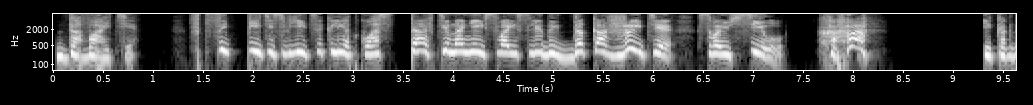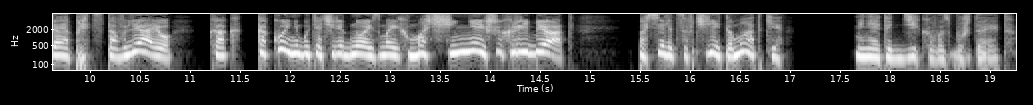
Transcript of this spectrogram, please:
«давайте». Вцепитесь в яйцеклетку, оставьте на ней свои следы, докажите свою силу. Ха-ха! И когда я представляю, как какой-нибудь очередной из моих мощнейших ребят поселится в чьей-то матке, меня это дико возбуждает.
